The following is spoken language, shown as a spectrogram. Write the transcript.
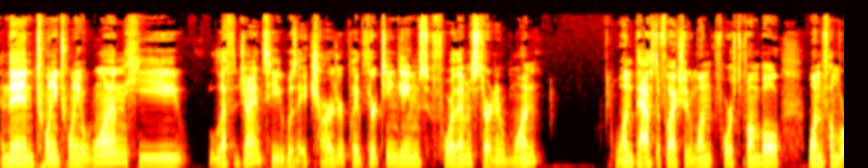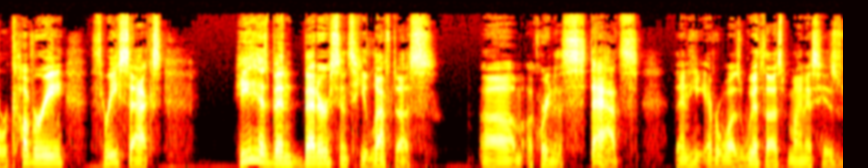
And then 2021, he left the Giants. He was a Charger, played 13 games for them, started one, one pass deflection, one forced fumble, one fumble recovery, three sacks. He has been better since he left us, um, according to the stats, than he ever was with us, minus his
